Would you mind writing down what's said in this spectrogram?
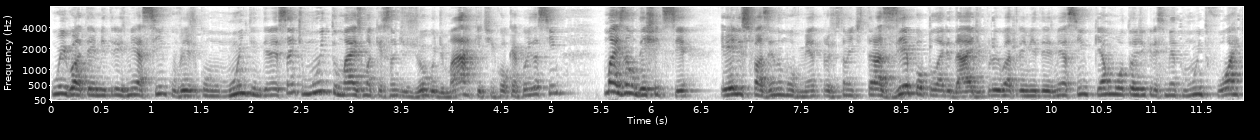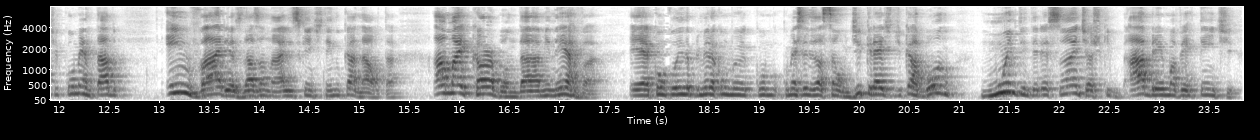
o Iguatemi 365, vejo como muito interessante, muito mais uma questão de jogo de marketing, qualquer coisa assim, mas não deixa de ser eles fazendo um movimento para justamente trazer popularidade para o Iguatemi 365, que é um motor de crescimento muito forte, comentado em várias das análises que a gente tem no canal. Tá? A MyCarbon, da Minerva, é, concluindo a primeira comercialização de crédito de carbono, muito interessante, acho que abre uma vertente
